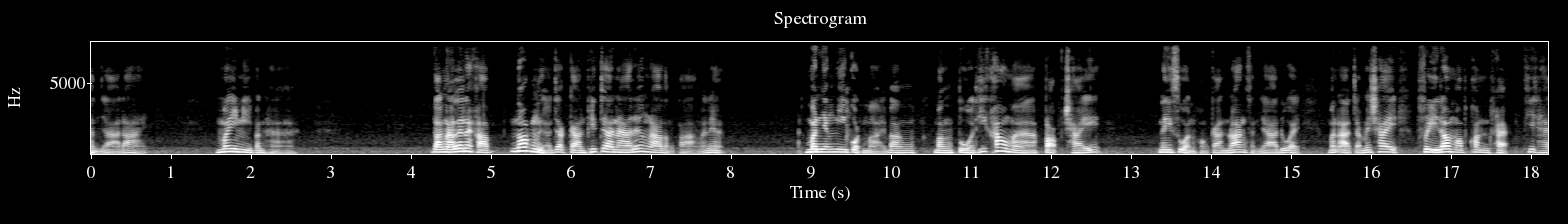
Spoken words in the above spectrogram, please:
สัญญาได้ ไม่มีปัญหา ดังนั้นแล้วนะครับ นอกเหนือจากการพิจารณาเรื่องราวต่างๆ แล้วเนี่ยมันยังมีกฎหมายบางบางตัวที่เข้ามาปรับใช้ในส่วนของการร่างสัญญาด้วย มันอาจจะไม่ใช่ freedom of contract ที่แท้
